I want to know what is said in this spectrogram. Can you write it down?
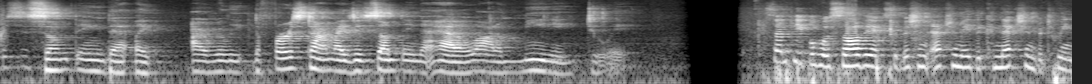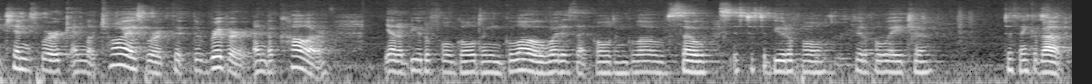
this is something that like I really the first time I did something that had a lot of meaning to it. Some people who saw the exhibition actually made the connection between Tim's work and Latoya's work, the, the river and the color. Yet a beautiful golden glow. What is that golden glow? So it's, it's just a beautiful, beautiful way to, to think about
